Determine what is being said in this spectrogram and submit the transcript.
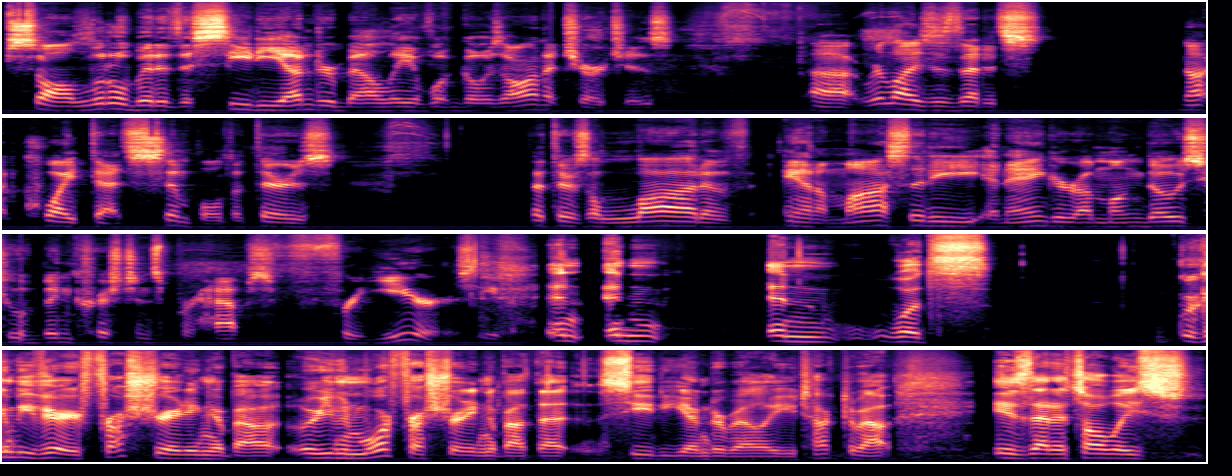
saw a little bit of the seedy underbelly of what goes on at churches uh, realizes that it's not quite that simple that there's that there's a lot of animosity and anger among those who have been Christians perhaps for years. Even. And and and what's what can be very frustrating about, or even more frustrating about that seedy underbelly you talked about, is that it's always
